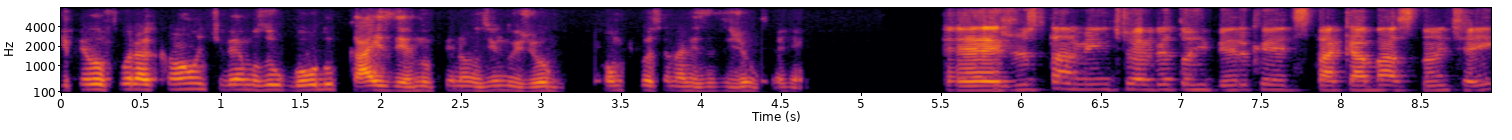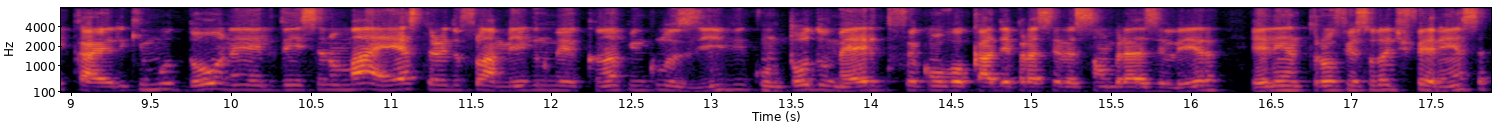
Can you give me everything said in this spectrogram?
E pelo Furacão tivemos o gol do Kaiser no finalzinho do jogo. Como que você analisa esse jogo pra gente? É justamente o Everton Ribeiro que eu ia destacar bastante aí, Caio. Ele que mudou, né? Ele vem sendo maestro aí do Flamengo no meio-campo, inclusive, com todo o mérito, foi convocado aí para a seleção brasileira. Ele entrou, fez toda a diferença,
